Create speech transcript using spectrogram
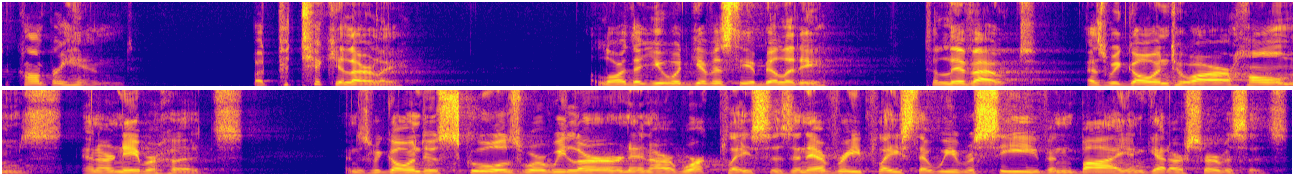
to comprehend. But particularly, Lord, that you would give us the ability to live out as we go into our homes and our neighborhoods, and as we go into schools where we learn, and our workplaces, and every place that we receive and buy and get our services,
